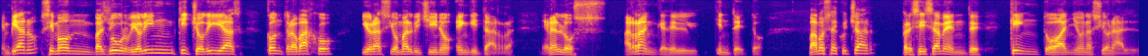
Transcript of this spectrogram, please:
en piano, Simón Bayur violín, Quicho Díaz contrabajo y Horacio Malvicino en guitarra. Eran los arranques del quinteto. Vamos a escuchar precisamente Quinto Año Nacional.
